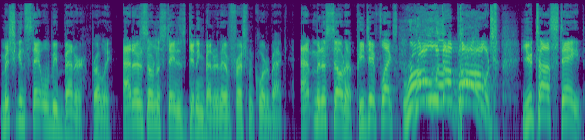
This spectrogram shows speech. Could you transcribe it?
Michigan State will be better, probably. At Arizona State is getting better. They have a freshman quarterback. At Minnesota, PJ Fleck's, row, the the boat! Utah State,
